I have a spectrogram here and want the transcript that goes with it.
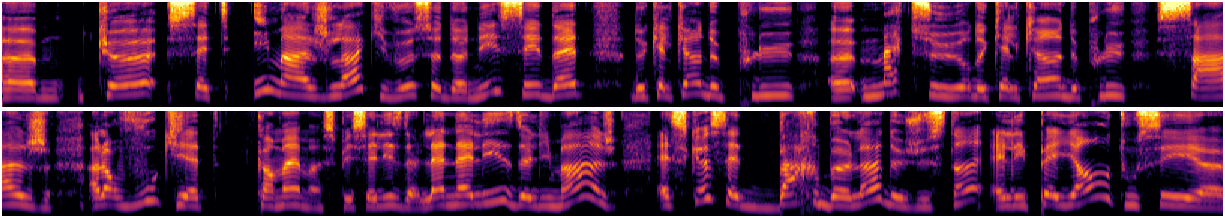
euh, que cette image-là qui veut se donner, c'est d'être de quelqu'un de plus euh, mature, de quelqu'un de plus sage. Alors vous qui êtes quand même un spécialiste de l'analyse de l'image, est-ce que cette barbe-là de Justin, elle est payante ou c'est euh,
